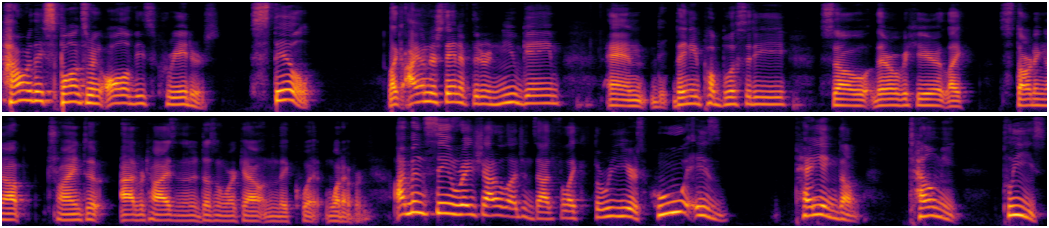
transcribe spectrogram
How are they sponsoring all of these creators? Still, like I understand if they're a new game and they need publicity. So they're over here like starting up, trying to advertise, and then it doesn't work out and they quit, whatever. I've been seeing Raid Shadow Legends ads for like three years. Who is paying them? Tell me, please.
